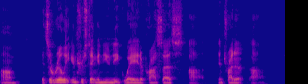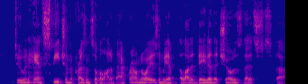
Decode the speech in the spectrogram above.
um, it's a really interesting and unique way to process uh, and try to uh, to enhance speech in the presence of a lot of background noise. And we have a lot of data that shows that it's uh,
